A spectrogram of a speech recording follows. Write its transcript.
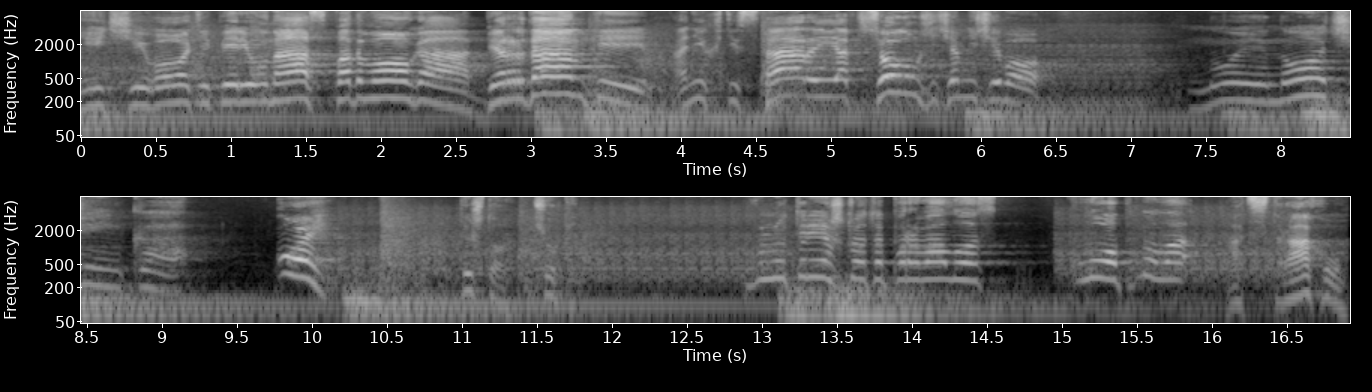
Ничего, теперь и у нас подмога. Берданки. Они хоть и старые, а все лучше, чем ничего. Ну и ноченька. Ой, Ты что, Чуркин, внутри что-то порвалось, лопнуло. от страху?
